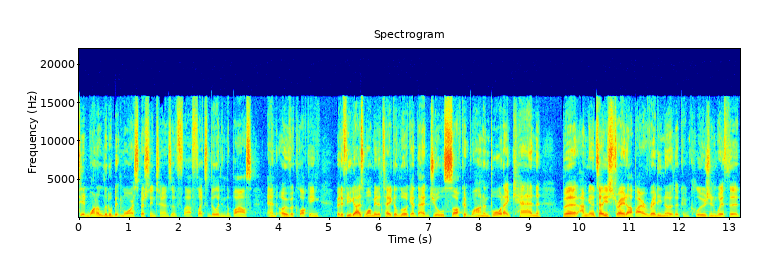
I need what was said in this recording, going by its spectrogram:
did want a little bit more, especially in terms of uh, flexibility in the BIOS and overclocking. But if you guys want me to take a look at that dual socket Huanan board, I can. But I'm to tell you straight up, I already know the conclusion with it.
